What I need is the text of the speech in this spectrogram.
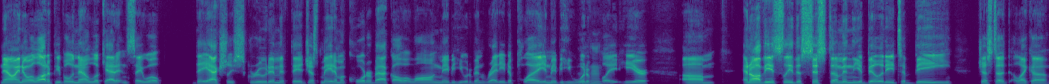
Now, I know a lot of people now look at it and say, well, they actually screwed him. If they had just made him a quarterback all along, maybe he would have been ready to play and maybe he would have mm-hmm. played here. Um, and obviously, the system and the ability to be just a like a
